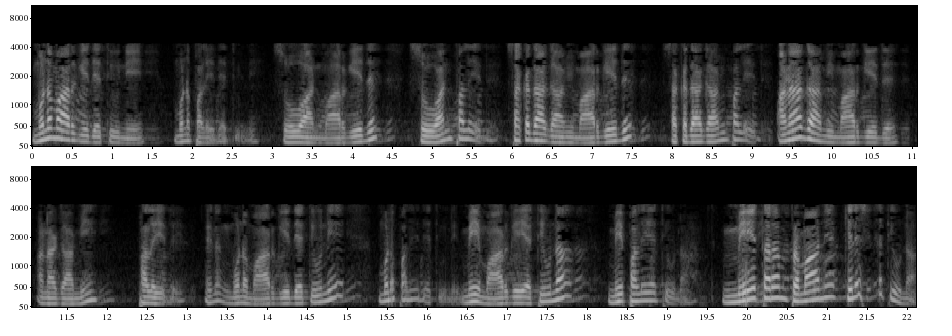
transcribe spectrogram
මොන මාර්ගයේද ඇති වුනේ? මොන ඵලයේද ඇති වුනේ? සෝවාන් මාර්ගයේද? සෝවාන් ඵලයේද? සකදාගාමි මාර්ගයේද? සකදාගාමි ඵලයේද? අනාගාමි මාර්ගයේද? අනාගාමි ඵලයේද? එහෙනම් මොන මාර්ගයේද ඇති වුනේ? මොන ඵලයේද ඇති වුනේ? මේ මාර්ගයේ ඇති වුණා, මේ ඵලයේ ඇති වුණා. මේ තරම් ප්‍රමාණයක් කෙලස් ඇති වුණා.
